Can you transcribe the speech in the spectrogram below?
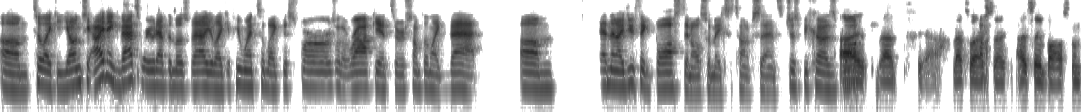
um, to like a young team. I think that's where he would have the most value. Like if he went to like the Spurs or the Rockets or something like that. Um, and then I do think Boston also makes a ton of sense just because I that yeah, that's what I say. I say Boston.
